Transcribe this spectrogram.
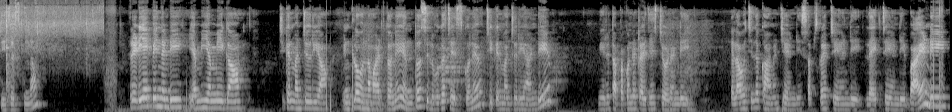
తీసేసుకుందాం. రెడీ అయిపోయిందండి. ఎమ్మీ ఎమ్మీగా చికెన్ మంచూరియా. ఇంట్లో ఉన్న వాటితోనే ఎంతో సులువుగా చేసుకునే చికెన్ మంచూరియా అండి. మీరు తప్పకుండా ట్రై చేసి చూడండి. ఎలా వచ్చిందో కామెంట్ చేయండి సబ్స్క్రైబ్ చేయండి లైక్ చేయండి. బాయ్ అండి.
